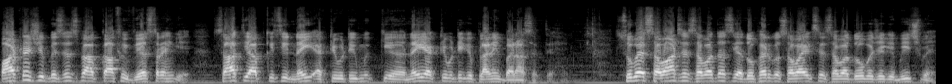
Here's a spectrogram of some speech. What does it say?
पार्टनरशिप बिज़नेस में आप काफ़ी व्यस्त रहेंगे। साथ ही आप किसी नई एक्टिविटी में नई एक्टिविटी की प्लानिंग बना सकते हैं। सुबह सवा आठ से सवा दस या दोपहर को सवा एक से सवा दो बजे के बीच में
